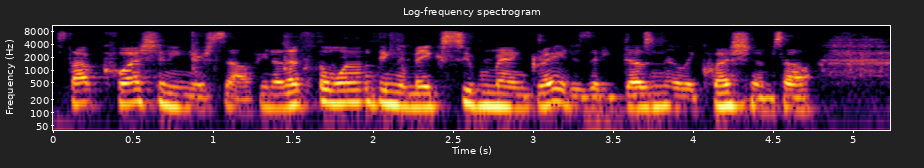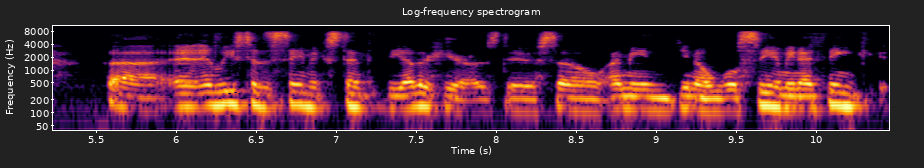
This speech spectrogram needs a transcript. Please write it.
stop questioning yourself. You know, that's the one thing that makes Superman great is that he doesn't really question himself. Uh, at least to the same extent that the other heroes do. So, I mean, you know, we'll see. I mean, I think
